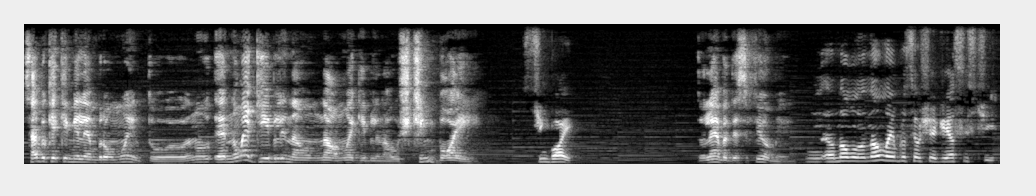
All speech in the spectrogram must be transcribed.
Sabe o que, que me lembrou muito? Não é, não é Ghibli, não. Não, não é Ghibli, não. O Steam Boy. Steam Boy. Tu lembra desse filme? Eu não, não lembro se eu cheguei a assistir.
